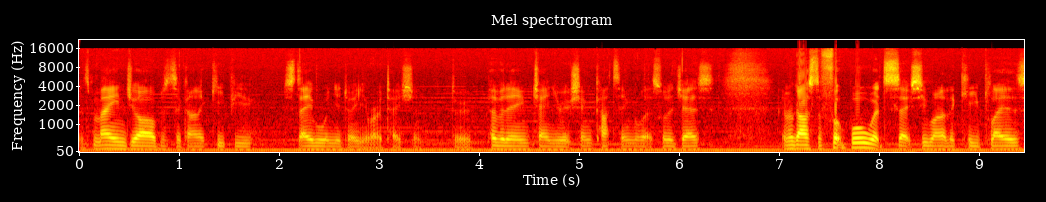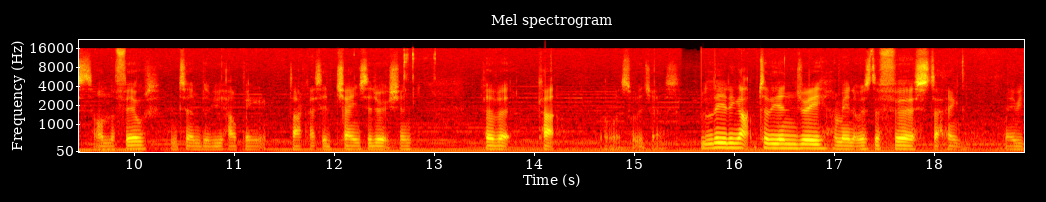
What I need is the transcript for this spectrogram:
its main job is to kind of keep you stable when you're doing your rotation, do pivoting, change direction, cutting, all that sort of jazz. In regards to football, it's actually one of the key players on the field in terms of you helping, like I said, change the direction, pivot, cut, all that sort of jazz. Leading up to the injury, I mean, it was the first, I think, maybe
